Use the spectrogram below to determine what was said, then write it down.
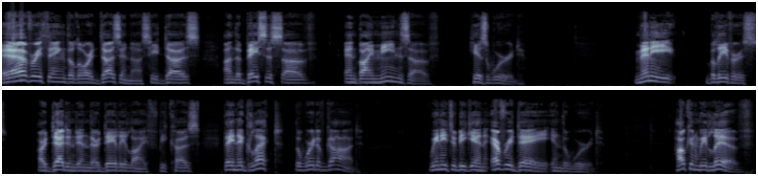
Everything the Lord does in us, He does on the basis of and by means of His Word. Many believers are deadened in their daily life because they neglect the Word of God. We need to begin every day in the Word. How can we live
